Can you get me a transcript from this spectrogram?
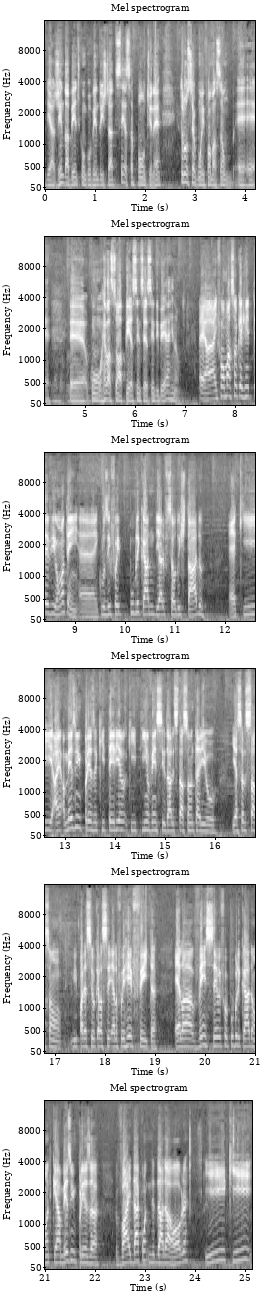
de agendamento com o governo do estado, ser essa ponte, né? Trouxe alguma informação é, é, é com relação à PA 160 e BR, não? É, a informação que a gente teve ontem, é, inclusive foi publicado no Diário Oficial do Estado, é que a, a mesma empresa que teria, que tinha vencido a licitação anterior, e essa licitação me pareceu que ela, ela foi refeita ela venceu e foi publicada ontem que a mesma empresa vai dar continuidade à obra e que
